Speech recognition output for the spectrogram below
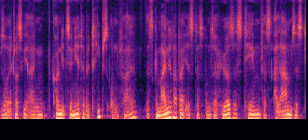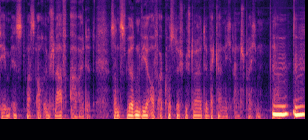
so etwas wie ein konditionierter Betriebsunfall. Das Gemeine dabei ist, dass unser Hörsystem das Alarmsystem ist, was auch im Schlaf arbeitet. Sonst würden wir auf akustisch gesteuerte Wecker nicht ansprechen. Ja. Mhm, mhm.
